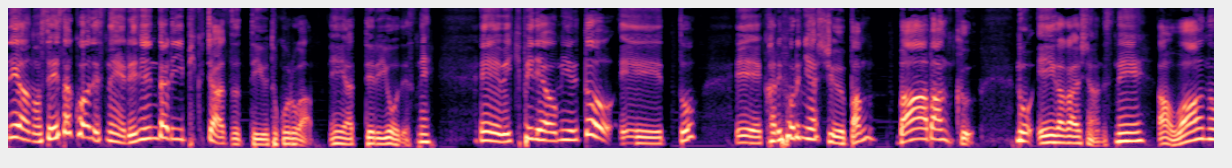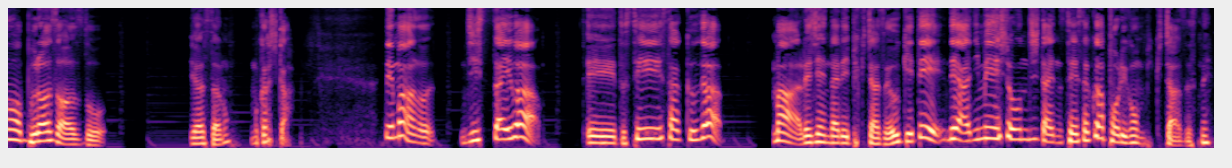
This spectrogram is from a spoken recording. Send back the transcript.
で、あの、制作はですね、レジェンダリーピクチャーズっていうところが、えー、やってるようですね。えー、ウィキペディアを見ると、えー、っと、えー、カリフォルニア州バンバーバンクの映画会社なんですね。あ、ワーナーブラザーズとやってたの？昔か。で、まあ、あの、実際は、えっ、と、制作が、まあ、レジェンダリーピクチャーズが受けて、で、アニメーション自体の制作はポリゴンピクチャーズですね。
